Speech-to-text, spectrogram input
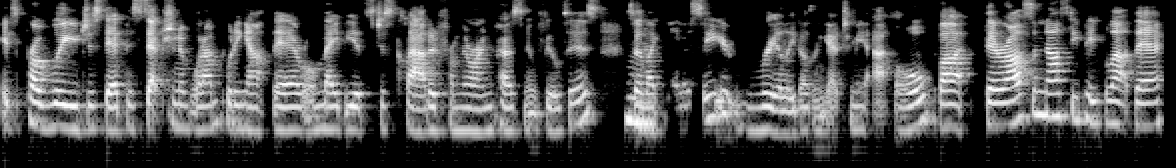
It's probably just their perception of what I'm putting out there, or maybe it's just clouded from their own personal filters. Mm-hmm. So, like, honestly, it really doesn't get to me at all. But there are some nasty people out there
